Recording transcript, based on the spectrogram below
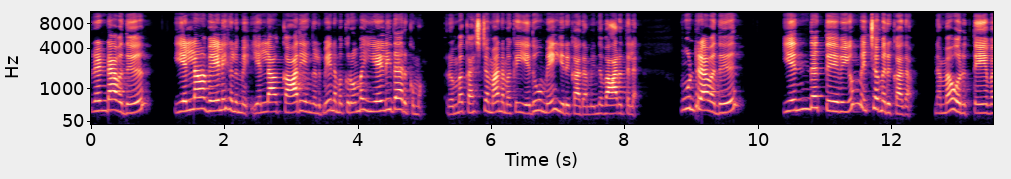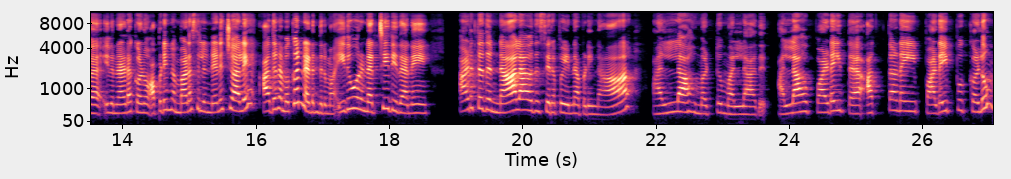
ரெண்டாவது எல்லா வேலைகளுமே எல்லா காரியங்களுமே நமக்கு ரொம்ப எளிதாக இருக்குமா? ரொம்ப கஷ்டமாக நமக்கு எதுவுமே இருக்காதாம் இந்த வாரத்தில். மூன்றாவது எந்த தேவையும் மிச்சம் இருக்காதாம். நம்ம ஒரு தேவை இது நடக்கணும் அப்படின்னு நம்ம மனசில் நினைச்சாலே அது நமக்கு நடந்துருமா? இது ஒரு நற்செய்தி தானே. அடுத்தது நாலாவது சிறப்பு என்ன அப்படின்னா அல்லாஹ் மட்டும் அல்லாது. அல்லாஹ் படைத்த அத்தனை படைப்புகளும்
